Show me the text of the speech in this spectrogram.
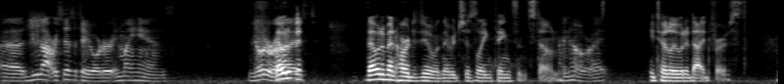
uh, do not resuscitate order in my hands, That would've been- notarized. That would have been hard to do when they were chiseling things in stone. I know, right? He totally would have died first.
